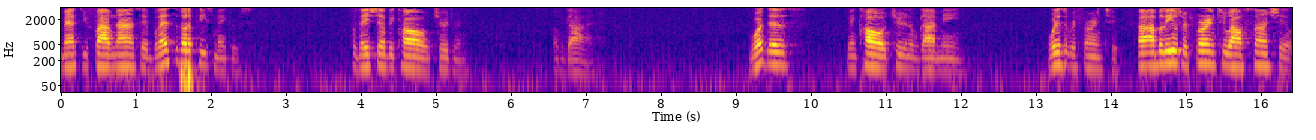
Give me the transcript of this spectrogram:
Matthew 5 9 said, Blessed are the peacemakers, for they shall be called children of God. What does being called children of God mean? What is it referring to? Uh, I believe it's referring to our sonship,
